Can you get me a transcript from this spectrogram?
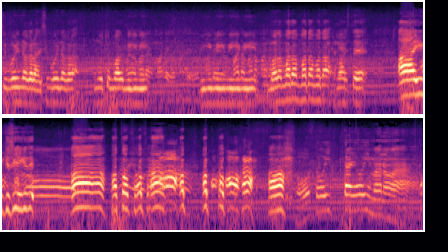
絞りながら絞りながら。もうちょっとまだ右に。右右右右。まだまだまだまだ回してああ行き過ぎ行き過ぎ。ああアップアップアップあアップアップアップああ相当いったよ今のは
